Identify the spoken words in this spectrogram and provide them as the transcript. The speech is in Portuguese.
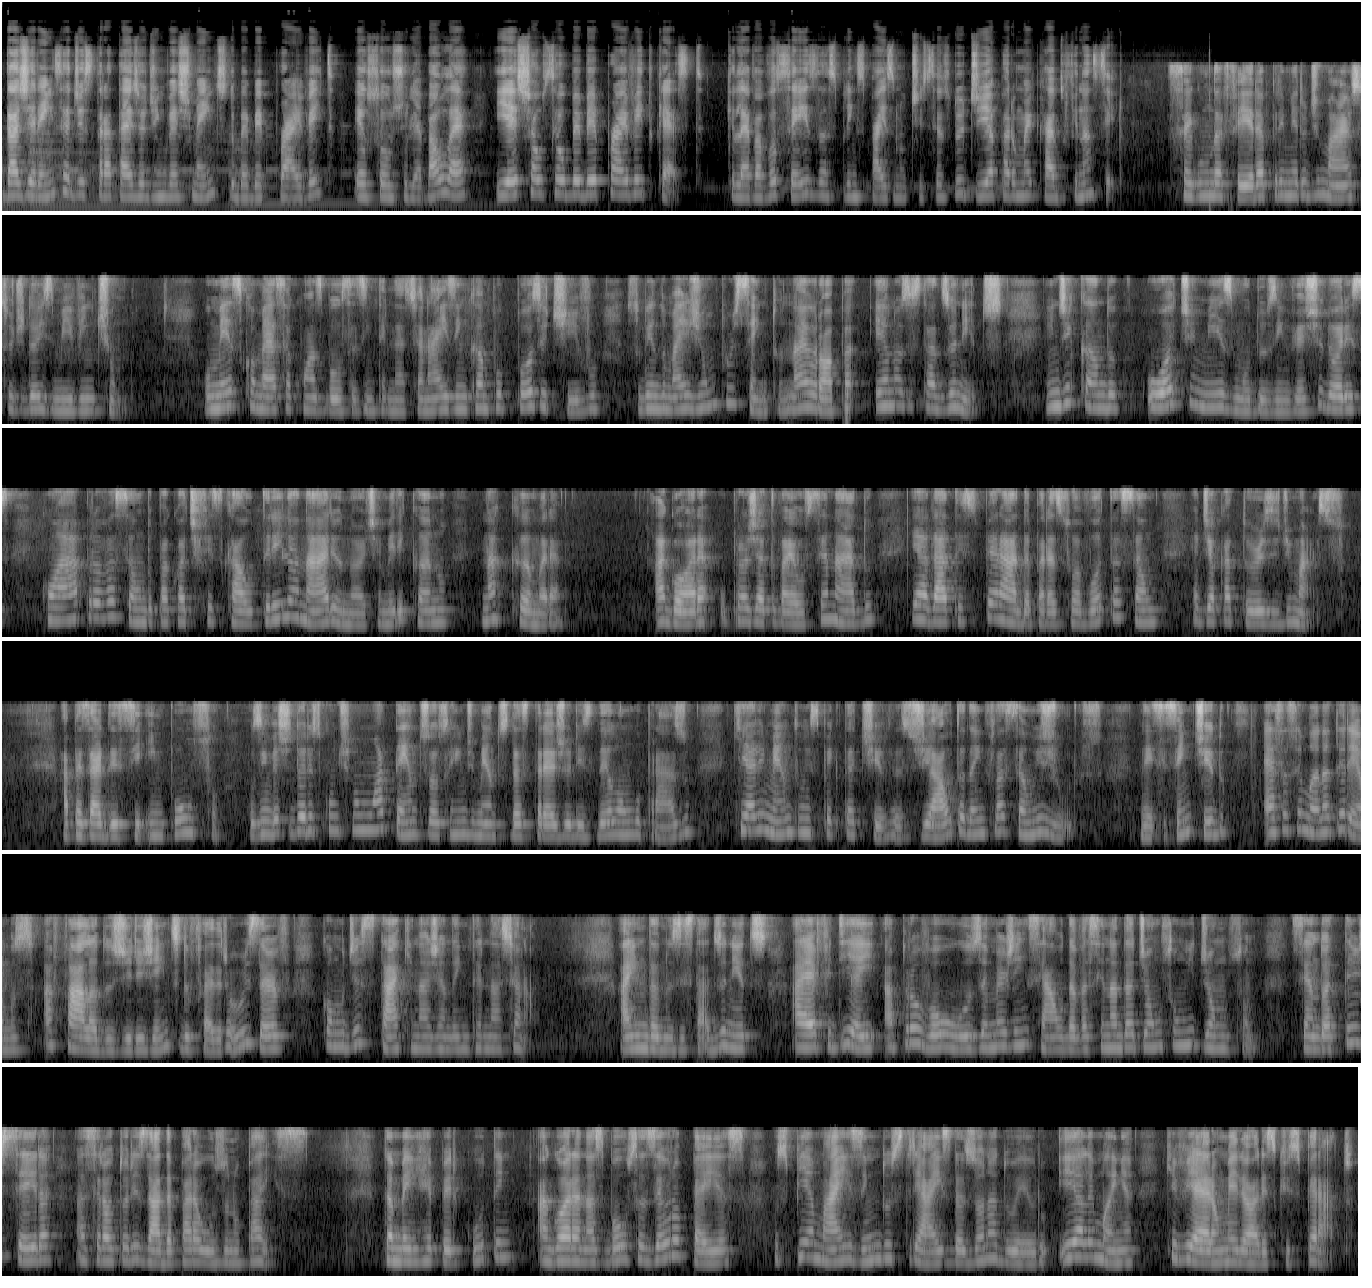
Da Gerência de Estratégia de Investimentos do BB Private, eu sou Julia Baulé e este é o seu BB Private Cast, que leva a vocês as principais notícias do dia para o mercado financeiro. Segunda-feira, 1 de março de 2021. O mês começa com as bolsas internacionais em campo positivo, subindo mais de 1% na Europa e nos Estados Unidos, indicando o otimismo dos investidores com a aprovação do pacote fiscal trilionário norte-americano na Câmara. Agora, o projeto vai ao Senado e a data esperada para sua votação é dia 14 de março. Apesar desse impulso, os investidores continuam atentos aos rendimentos das treasuries de longo prazo, que alimentam expectativas de alta da inflação e juros. Nesse sentido, essa semana teremos a fala dos dirigentes do Federal Reserve como destaque na agenda internacional. Ainda nos Estados Unidos, a FDA aprovou o uso emergencial da vacina da Johnson Johnson, sendo a terceira a ser autorizada para uso no país. Também repercutem agora nas bolsas europeias os PMIs industriais da zona do euro e Alemanha que vieram melhores que o esperado.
